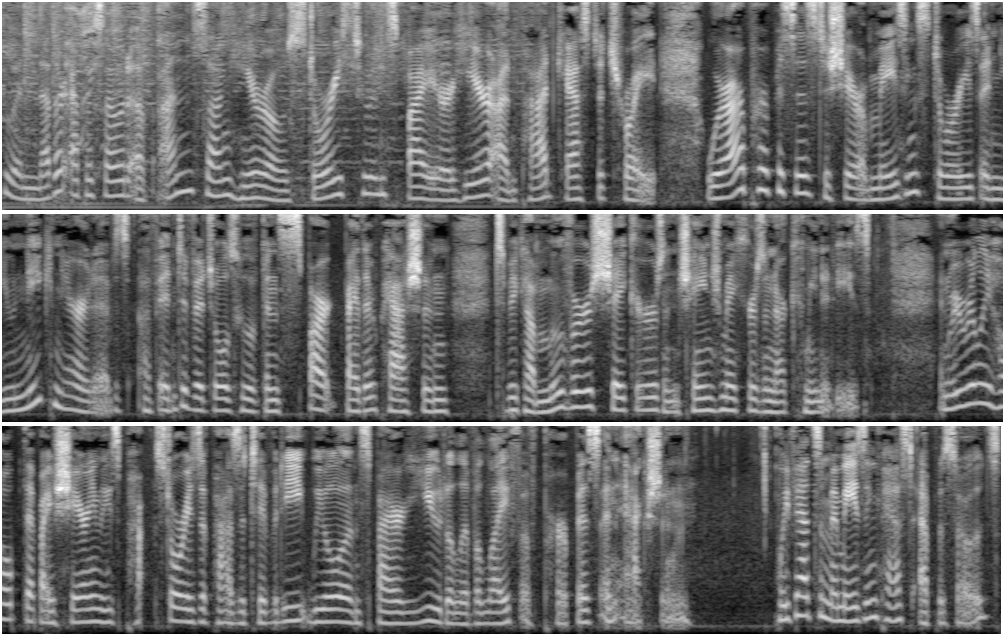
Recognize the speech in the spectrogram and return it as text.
Another episode of Unsung Heroes Stories to Inspire here on Podcast Detroit, where our purpose is to share amazing stories and unique narratives of individuals who have been sparked by their passion to become movers, shakers, and change makers in our communities. And we really hope that by sharing these po- stories of positivity, we will inspire you to live a life of purpose and action. We've had some amazing past episodes.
